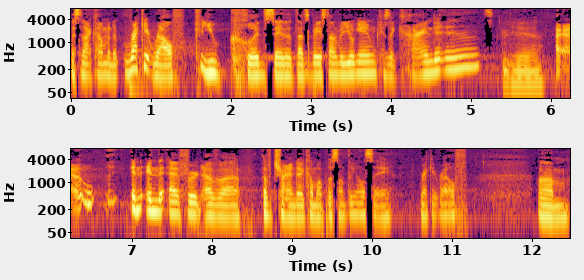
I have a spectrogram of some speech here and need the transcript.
it's not common to Wreck It Ralph. You could say that that's based on a video game because it kind of is. Yeah. Uh, in in the effort of uh, of trying to come up with something, I'll say Wreck It Ralph. Um,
